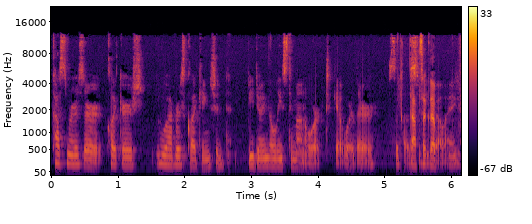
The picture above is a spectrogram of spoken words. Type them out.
customers or clickers, whoever's clicking should be doing the least amount of work to get where they're supposed That's to a be good- going.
